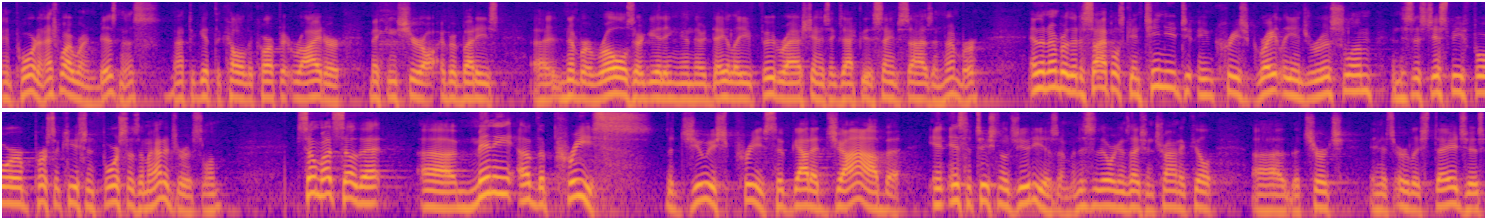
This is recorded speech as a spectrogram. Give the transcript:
important. That's why we're in business, not to get the color of the carpet right or making sure everybody's uh, number of rolls they're getting in their daily food ration is exactly the same size and number. And the number of the disciples continued to increase greatly in Jerusalem. And this is just before persecution forces them out of Jerusalem. So much so that uh, many of the priests, the Jewish priests, who've got a job in institutional Judaism, and this is the organization trying to kill uh, the church in its early stages,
